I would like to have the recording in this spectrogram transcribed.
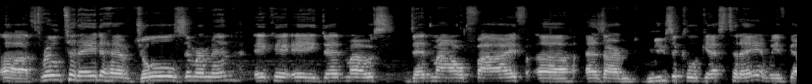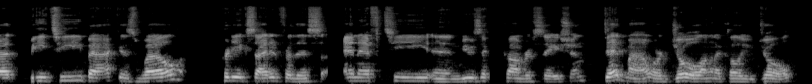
uh, thrilled today to have Joel Zimmerman, aka Deadmau5, Dead Mouse Five, uh, as our musical guest today, and we've got BT back as well. Pretty excited for this NFT and music conversation. Deadmau5 or Joel, I'm going to call you Joel.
